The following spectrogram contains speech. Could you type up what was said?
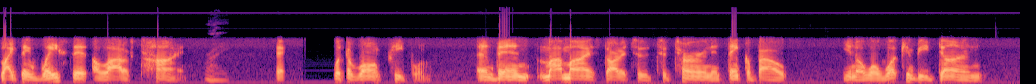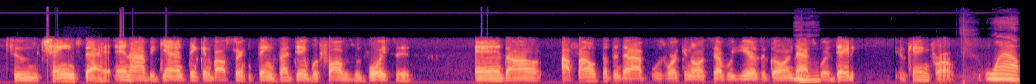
like they wasted a lot of time Right. with the wrong people. And then my mind started to to turn and think about, you know, well, what can be done to change that? And I began thinking about certain things I did with Fathers with Voices, and uh, I found something that I was working on several years ago, and that's where dating came from. Wow.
